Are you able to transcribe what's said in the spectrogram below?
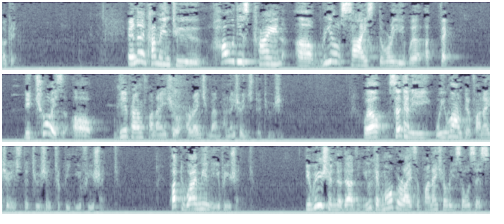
Okay. And then coming to how this kind of real size story will affect the choice of different financial arrangement, financial institution. Well, certainly we want the financial institution to be efficient. What do I mean efficient? Efficient that you can mobilize the financial resources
